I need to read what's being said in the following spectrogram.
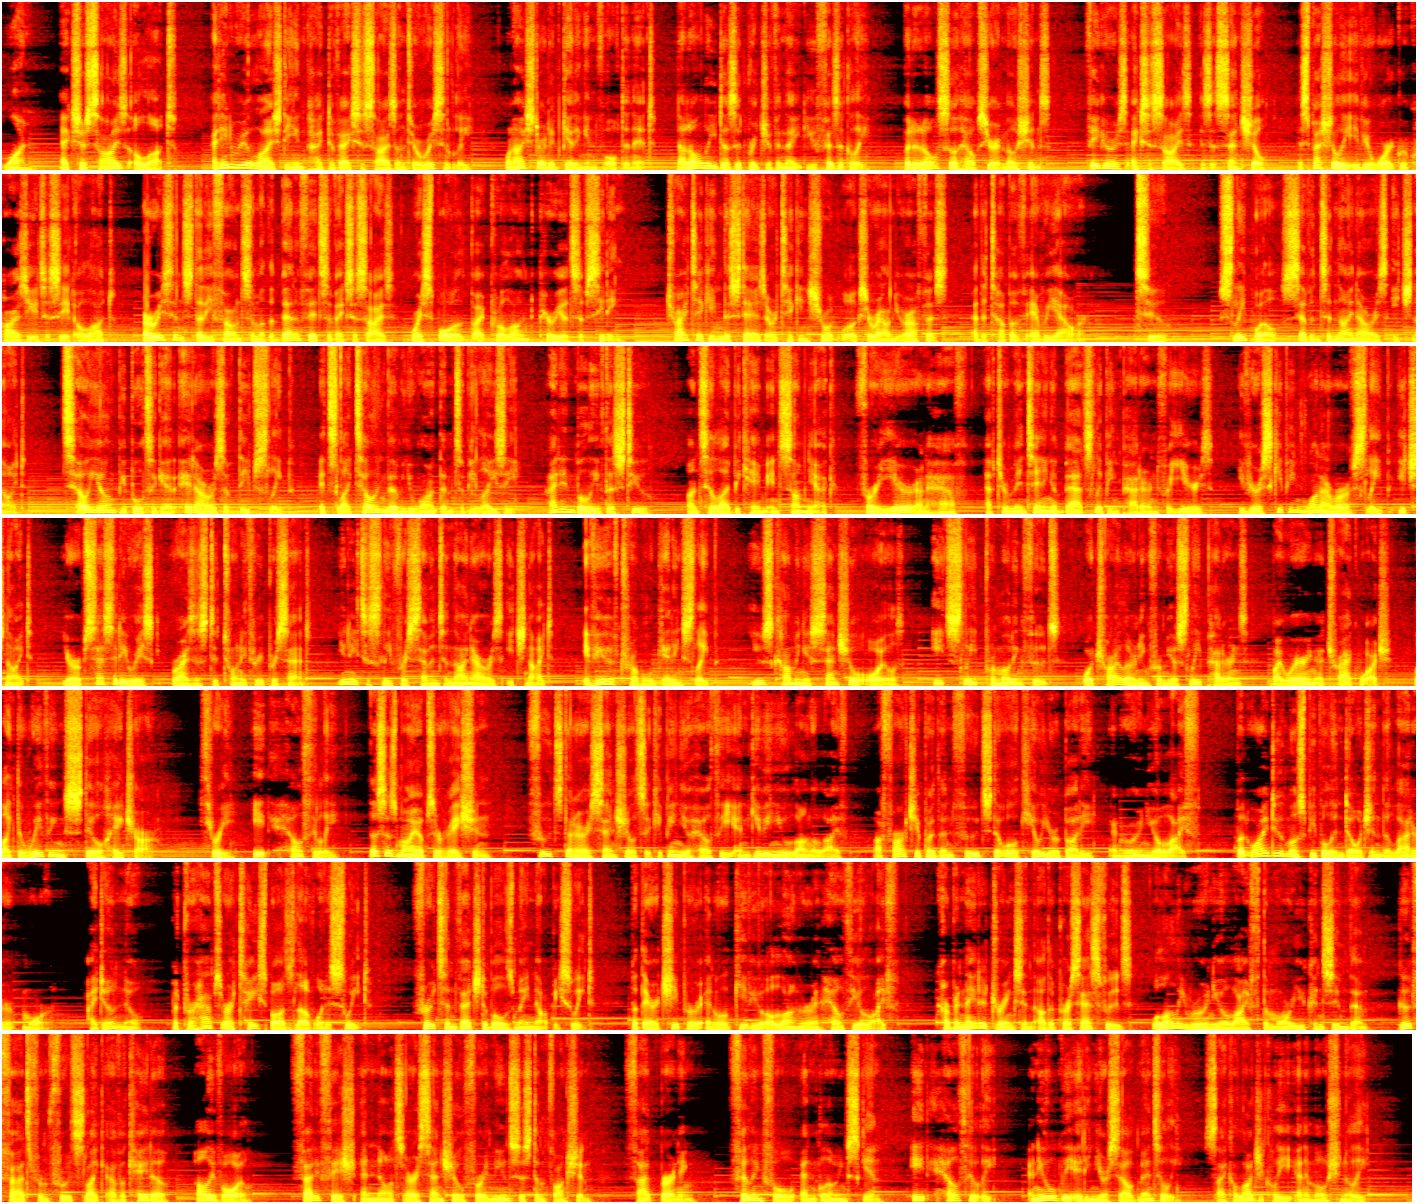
1. Exercise a lot. I didn't realize the impact of exercise until recently when I started getting involved in it. Not only does it rejuvenate you physically, but it also helps your emotions. Vigorous exercise is essential, especially if your work requires you to sit a lot. A recent study found some of the benefits of exercise were spoiled by prolonged periods of sitting. Try taking the stairs or taking short walks around your office at the top of every hour. 2. Sleep well 7 to 9 hours each night. Tell young people to get 8 hours of deep sleep. It's like telling them you want them to be lazy. I didn't believe this too, until I became insomniac. For a year and a half, after maintaining a bad sleeping pattern for years, if you're skipping one hour of sleep each night, your obesity risk rises to 23%. You need to sleep for 7 to 9 hours each night. If you have trouble getting sleep, use calming essential oils, eat sleep-promoting foods, or try learning from your sleep patterns by wearing a track watch like the Withings Steel HR. 3. Eat healthily. This is my observation. Foods that are essential to keeping you healthy and giving you longer life are far cheaper than foods that will kill your body and ruin your life. But why do most people indulge in the latter more? I don't know, but perhaps our taste buds love what is sweet. Fruits and vegetables may not be sweet, but they are cheaper and will give you a longer and healthier life. Carbonated drinks and other processed foods will only ruin your life the more you consume them. Good fats from fruits like avocado, olive oil, fatty fish and nuts are essential for immune system function, fat burning, feeling full and glowing skin. Eat healthily and you will be eating yourself mentally, psychologically, and emotionally.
